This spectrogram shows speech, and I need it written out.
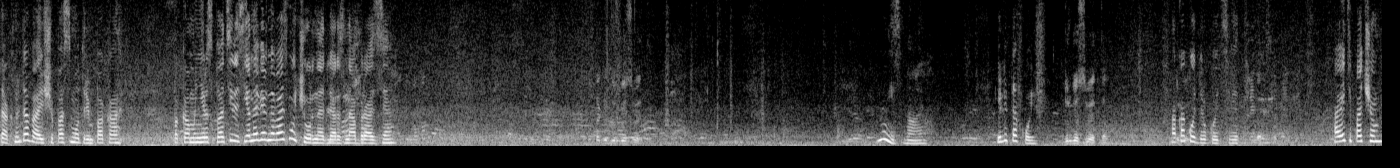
Так, ну давай еще посмотрим, пока, пока мы не расплатились. Я, наверное, возьму черное для разнообразия. Так и другой свет. Ну, не знаю. Или такой. Другой цвет там. А другой. какой другой цвет? Да. А эти почем?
